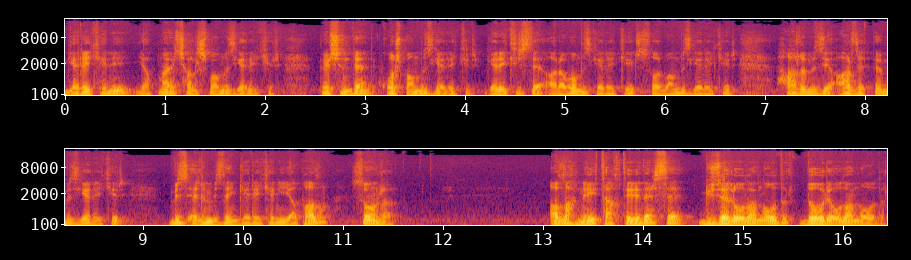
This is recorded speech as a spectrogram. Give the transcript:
gerekeni yapmaya çalışmamız gerekir. Peşinden koşmamız gerekir. Gerekirse aramamız gerekir, sormamız gerekir, halimizi arz etmemiz gerekir. Biz elimizden gerekeni yapalım. Sonra Allah neyi takdir ederse güzel olan odur, doğru olan odur.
